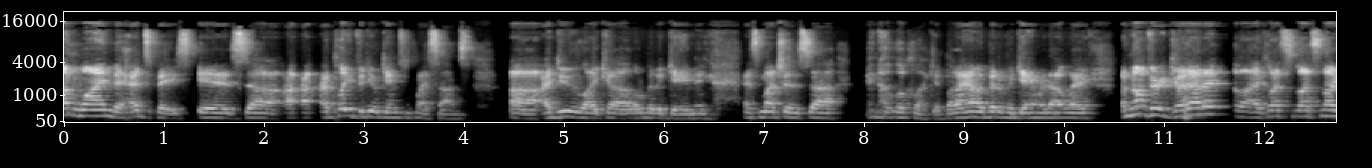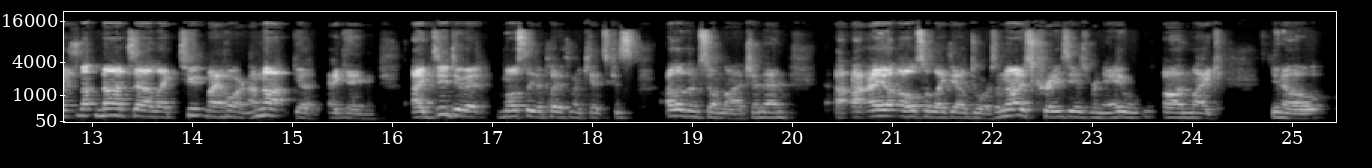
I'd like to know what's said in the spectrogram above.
unwind the headspace is uh, I, I play video games with my sons uh, I do like uh, a little bit of gaming as much as uh, may not look like it, but I am a bit of a gamer that way. I'm not very good at it. Like let's let's not not, not uh, like toot my horn. I'm not good at gaming. I do do it mostly to play with my kids because I love them so much. And then I, I also like the outdoors. I'm not as crazy as Rene on like you know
